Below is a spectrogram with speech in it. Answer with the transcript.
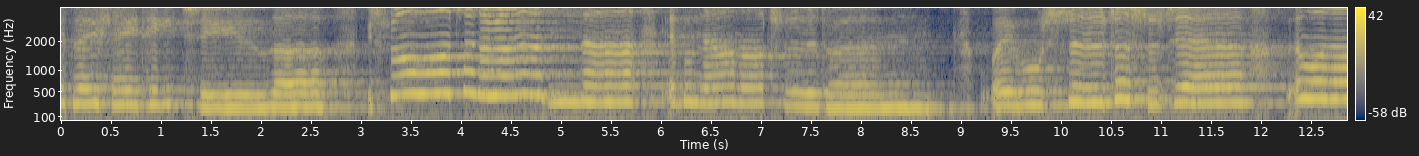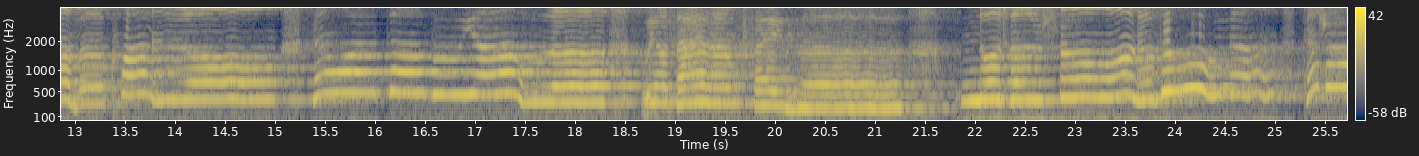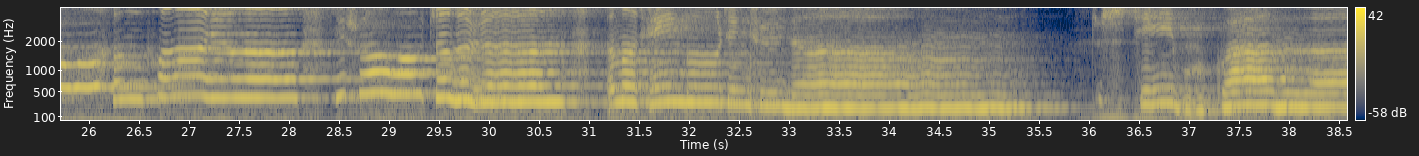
再对谁提起了。你说我这个人啊，也不那么迟钝，会无视这世界对我那么宽容，但我都不要了，不要再浪费了，多成熟怎么听不进去呢？只是寂寞惯了。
